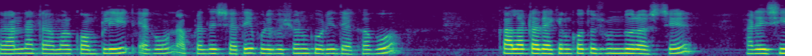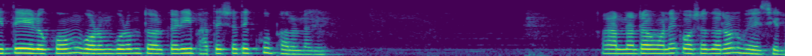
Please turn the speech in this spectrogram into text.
রান্নাটা আমার কমপ্লিট এখন আপনাদের সাথে পরিবেশন করে দেখাবো। কালারটা দেখেন কত সুন্দর আসছে। আর এই শীতে এরকম গরম গরম তরকারি ভাতের সাথে খুব ভালো লাগে। রান্নাটাও অনেক অসাধারণ হয়েছিল।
